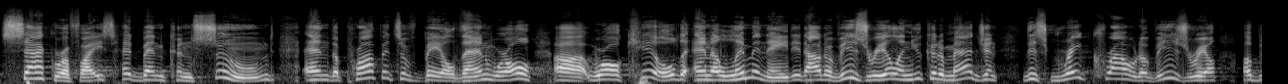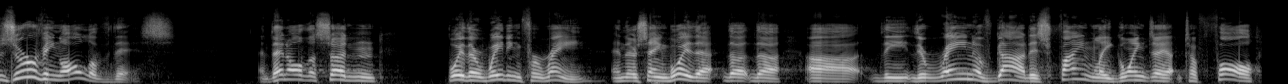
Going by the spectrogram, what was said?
sacrifice had been consumed. And the prophets of Baal then were all, uh, were all killed and eliminated out of Israel. And you could imagine this great crowd of Israel observing all of this. And then all of a sudden, boy, they're waiting for rain. And they're saying, boy, the, the, the, uh, the, the rain of God is finally going to, to fall.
